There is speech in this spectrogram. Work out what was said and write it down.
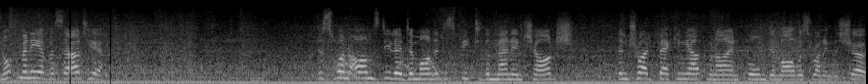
Not many of us out here. This one arms dealer demanded to speak to the man in charge, then tried backing out when I informed him I was running the show.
